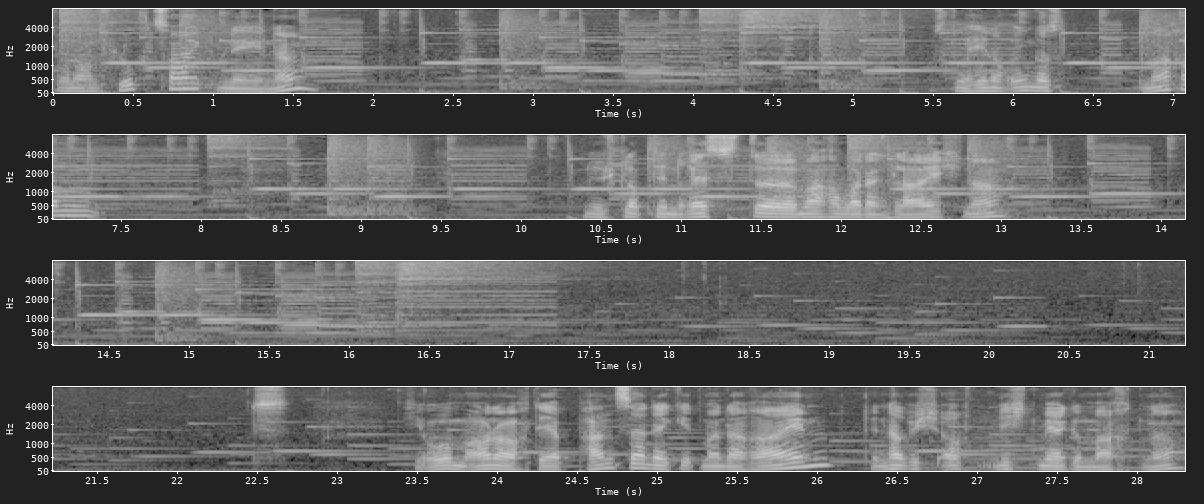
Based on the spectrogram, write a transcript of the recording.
Brauchen wir noch ein Flugzeug? Nee, ne? Müssen wir hier noch irgendwas machen? Nee, ich glaube, den Rest äh, machen wir dann gleich, ne? Hier oben auch noch der Panzer, der geht mal da rein. Den habe ich auch nicht mehr gemacht, ne?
